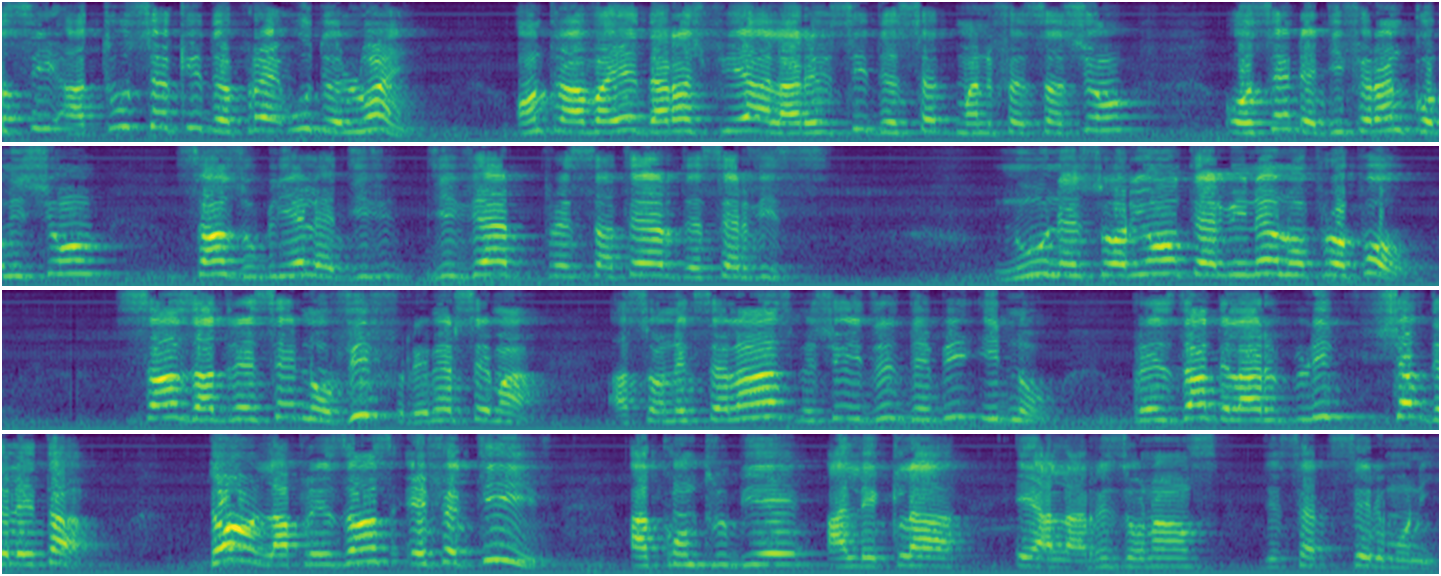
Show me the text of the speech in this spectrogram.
aussi à tous ceux qui, de près ou de loin, ont travaillé d'arrache-pied à la réussite de cette manifestation au sein des différentes commissions sans oublier les divers prestataires de services. Nous ne saurions terminer nos propos sans adresser nos vifs remerciements à son Excellence M. Idriss Déby Idno, président de la République, chef de l'État, dont la présence effective a contribué à l'éclat et à la résonance de cette cérémonie.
